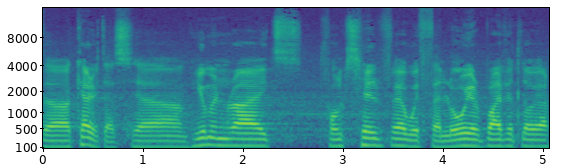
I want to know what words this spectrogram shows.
uh, Caritas, uh, human rights, Volkshilfe, with a lawyer, private lawyer.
